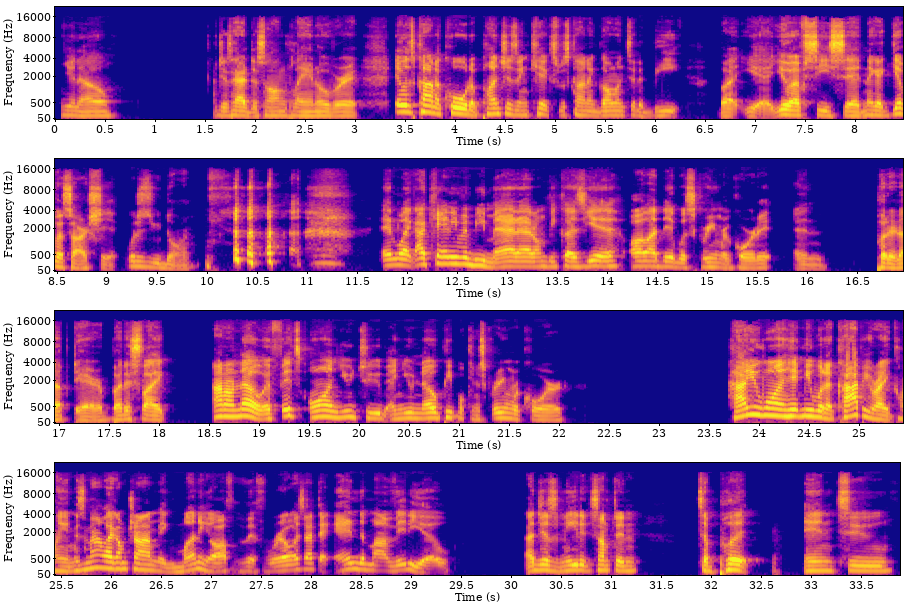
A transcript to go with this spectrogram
you know, just had the song playing over it. It was kind of cool. The punches and kicks was kind of going to the beat but yeah, UFC said, nigga, give us our shit. What is you doing? and like, I can't even be mad at them because yeah, all I did was screen record it and put it up there. But it's like, I don't know if it's on YouTube and you know people can screen record. How you to hit me with a copyright claim? It's not like I'm trying to make money off of it for real. It's at the end of my video. I just needed something to put into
